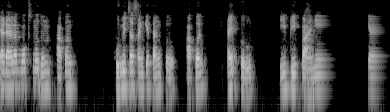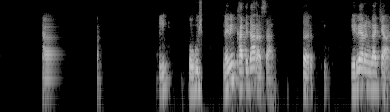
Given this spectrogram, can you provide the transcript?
त्या डायलॉग बॉक्स मधून आपण पूर्वीचा संकेतांक आपण टाईप करून ही पीक पाहणी बघू नवीन खातेदार असाल तर हिरव्या रंगाच्या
